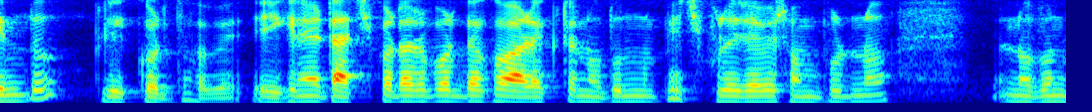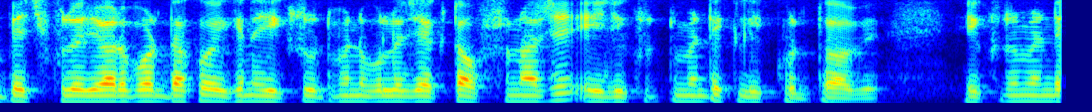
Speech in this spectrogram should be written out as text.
কিন্তু ক্লিক করতে হবে। এইখানে টাচ করার পর দেখো আরেকটা নতুন পেজ খুলে যাবে সম্পূর্ণ। নতুন পেজ খুলে যাওয়ার পর দেখো এখানে রিক্রুটমেন্ট বলে যে একটা অপশন আছে, এই রিক্রুটমেন্টে ক্লিক করতে হবে। রিক্রুটমেন্টে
